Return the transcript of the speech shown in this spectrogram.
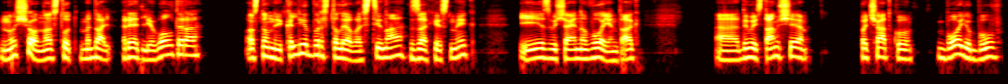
Ну що, у нас тут медаль Редлі Волтера, основний калібр, сталева стіна, захисник і, звичайно, воїн, так? Е, дивись, там ще в початку бою був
